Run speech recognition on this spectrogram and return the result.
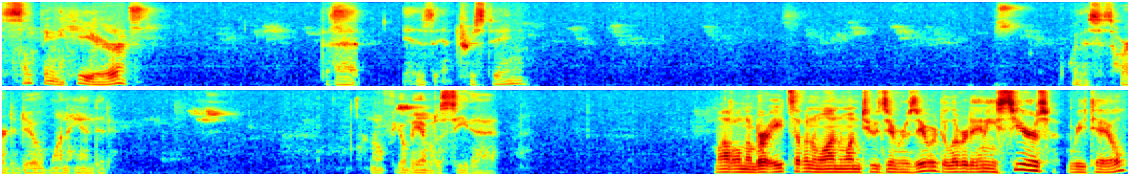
something here that is interesting. This is hard to do one-handed. I don't know if you'll be able to see that. Model number 8711200 delivered to any Sears retail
